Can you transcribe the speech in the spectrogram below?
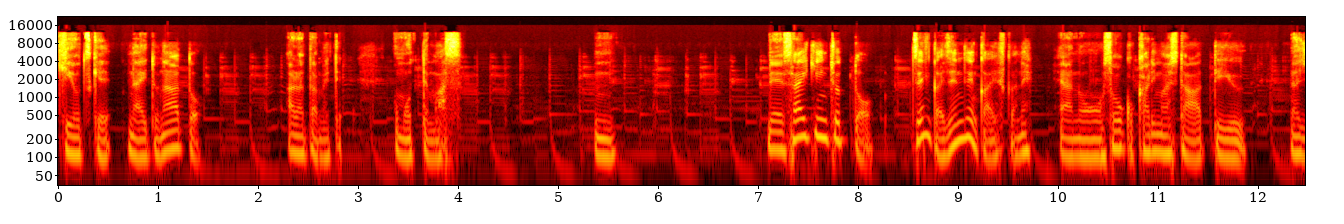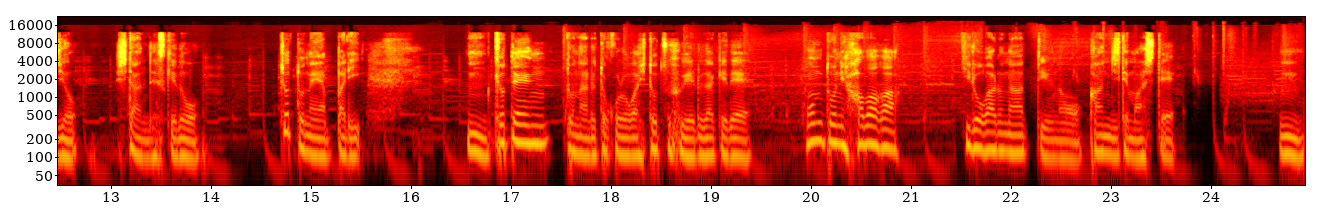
気をつけないとなと、改めて思ってます。で、最近ちょっと、前回、前々回ですかね、あの、倉庫借りましたっていうラジオしたんですけど、ちょっとね、やっぱり、うん、拠点となるところが一つ増えるだけで、本当に幅が広がるなっていうのを感じてまして、うん。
